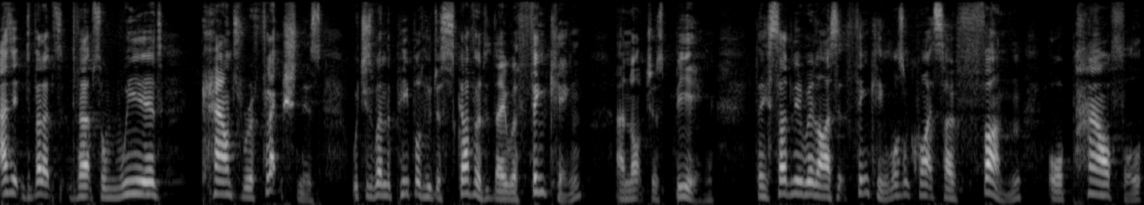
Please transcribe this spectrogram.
as it develops, it develops a weird counter reflectionist, which is when the people who discovered they were thinking and not just being, they suddenly realized that thinking wasn't quite so fun or powerful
